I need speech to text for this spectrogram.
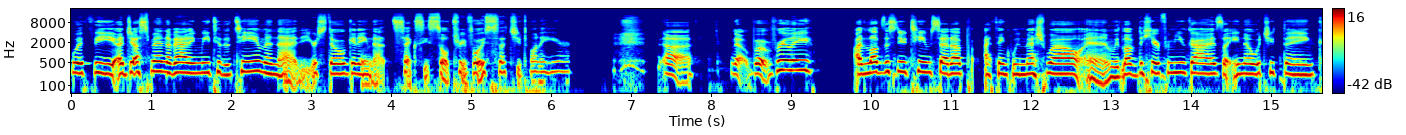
with the adjustment of adding me to the team and that you're still getting that sexy, sultry voice that you'd want to hear. Uh, no, but really, I love this new team setup. I think we mesh well, and we'd love to hear from you guys. Let you know what you think.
